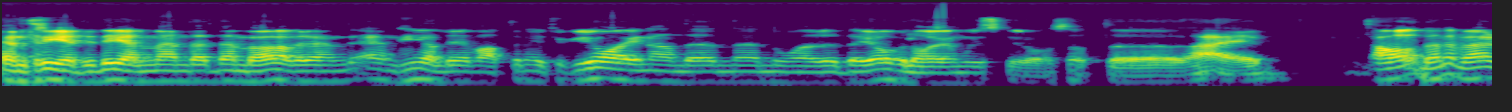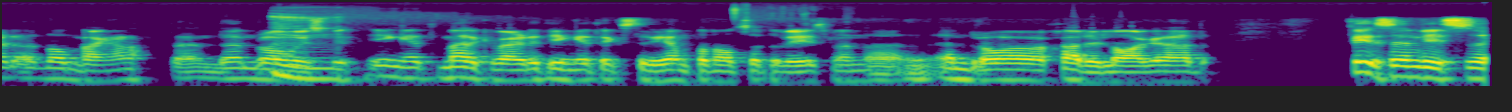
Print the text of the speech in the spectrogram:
en tredjedel, men den, den behöver en, en hel del vatten i tycker jag innan den eh, når det jag vill ha i en whisky. Då. Så att, nej, ja den är värd de pengarna. Den, den är en bra mm. whisky. Inget märkvärdigt, inget extremt på något sätt och vis, men en, en bra sherrylagrad finns en viss uh,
